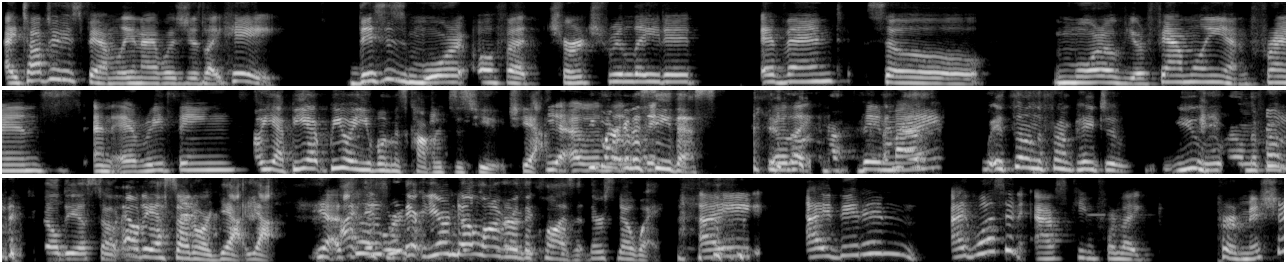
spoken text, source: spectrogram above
I talked to his family and I was just like, "Hey, this is more of a church related event, so more of your family and friends and everything." Oh yeah, BYU Women's Conference is huge. Yeah, yeah. People are going to see this. They like they might it's on the front page of you on the front page of LDS.org. LDS.org. Yeah, yeah. Yeah. So I, you're no longer in the closet. There's no way. I I didn't I wasn't asking for like permission,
